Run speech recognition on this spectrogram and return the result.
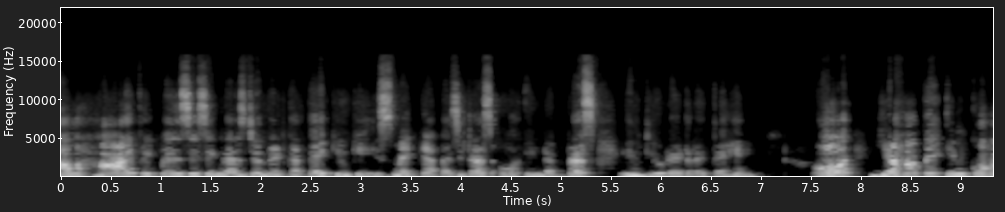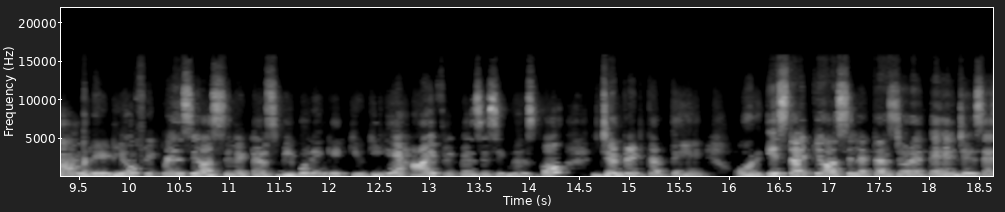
हम हाई फ्रिक्वेंसी सिग्नल्स जनरेट करते हैं क्योंकि इसमें कैपेसिटर्स और इंडक्टर्स इंक्लूडेड रहते हैं। और यहाँ पे इनको हम रेडियो फ्रीक्वेंसी ऑसिलेटर्स भी बोलेंगे, क्योंकि ये हाई फ्रीक्वेंसी सिग्नल्स को जनरेट करते हैं। और इस टाइप के ऑसिलेटर्स जो रहते हैं, जैसे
